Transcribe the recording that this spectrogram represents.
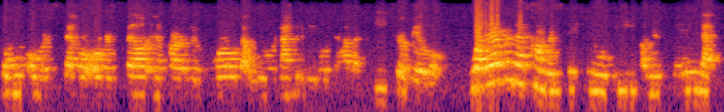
don't overstep or oversell in a part of the world that we were not going to be able to have a feature available. Whatever that conversation will be, understanding that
